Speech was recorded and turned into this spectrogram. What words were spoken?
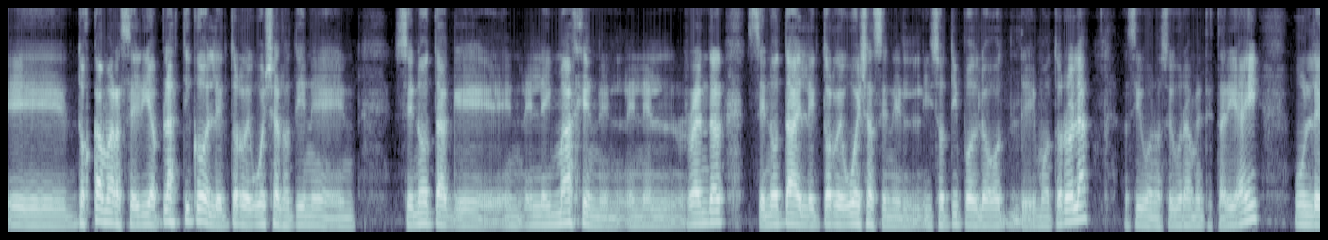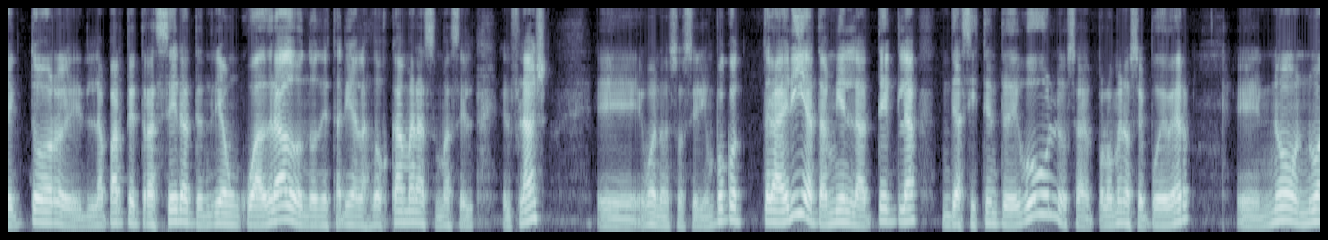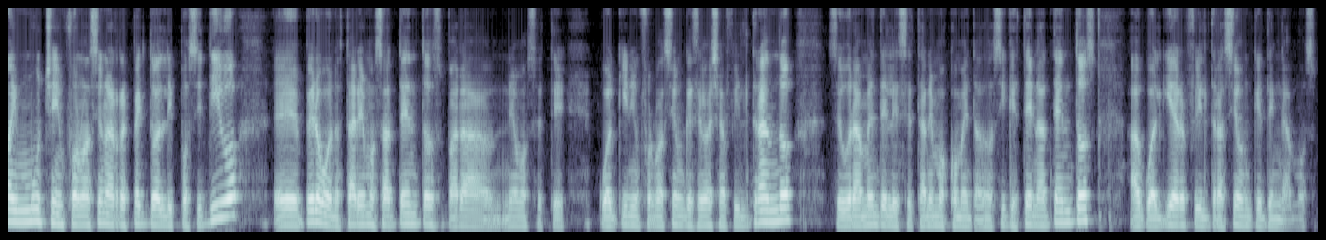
Eh, dos cámaras sería plástico, el lector de huellas lo tiene en, se nota que en, la imagen, en, el render, se nota el lector de huellas en el isotipo de, de Motorola. Así bueno, seguramente estaría ahí. Un lector, eh, la parte trasera tendría un cuadrado donde estarían las dos cámaras más el flash. Eh, bueno, eso sería un poco. Traería también la tecla de asistente de Google, o sea, por lo menos se puede ver. Eh, no, no hay mucha información al respecto del dispositivo, eh, pero bueno, estaremos atentos para digamos, este, cualquier información que se vaya filtrando. Seguramente les estaremos comentando, así que estén atentos a cualquier filtración que tengamos.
